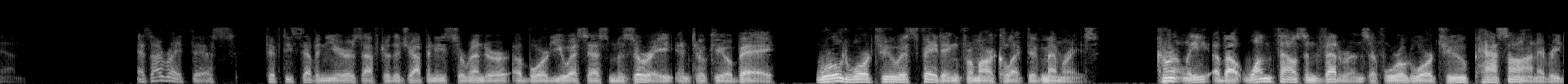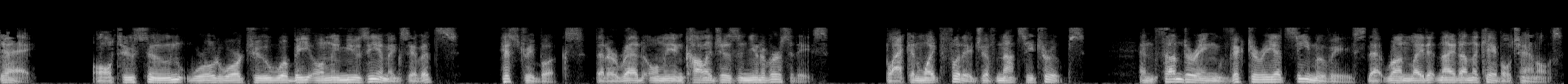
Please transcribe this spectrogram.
men. As I write this, 57 years after the Japanese surrender aboard USS Missouri in Tokyo Bay, World War II is fading from our collective memories. Currently, about 1,000 veterans of World War II pass on every day. All too soon, World War II will be only museum exhibits, history books that are read only in colleges and universities, black and white footage of Nazi troops, and thundering victory at sea movies that run late at night on the cable channels.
